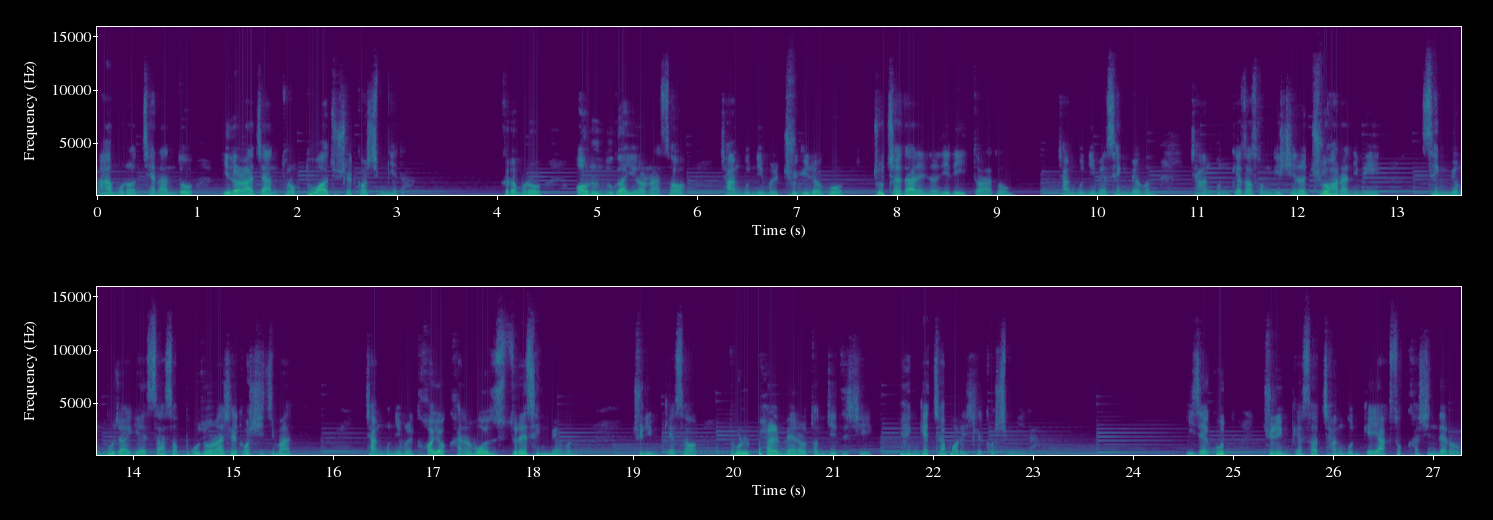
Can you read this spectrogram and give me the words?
아무런 재난도 일어나지 않도록 도와주실 것입니다. 그러므로 어느 누가 일어나서 장군님을 죽이려고 쫓아다니는 일이 있더라도 장군님의 생명은 장군께서 섬기시는 주 하나님이 생명 보자기에 싸서 보존하실 것이지만 장군님을 거역하는 원수들의 생명은 주님께서 돌팔매로 던지듯이 팽개쳐 버리실 것입니다. 이제 곧 주님께서 장군께 약속하신 대로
